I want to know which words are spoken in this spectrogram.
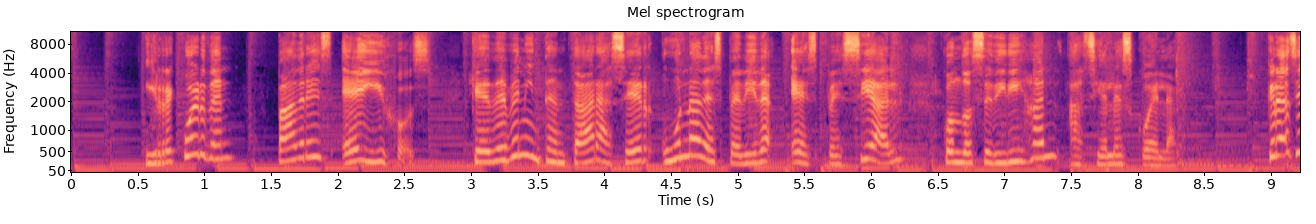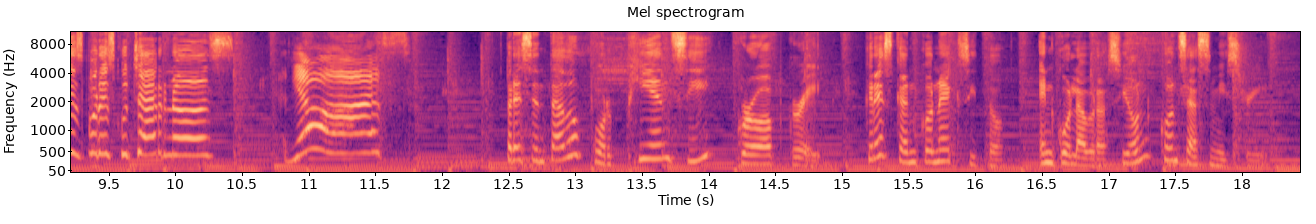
Y recuerden, padres e hijos, que deben intentar hacer una despedida especial cuando se dirijan hacia la escuela. Gracias por escucharnos. ¡Adiós! Presentado por PNC Grow Up Great. Crezcan con éxito, en colaboración con Sesame Street.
